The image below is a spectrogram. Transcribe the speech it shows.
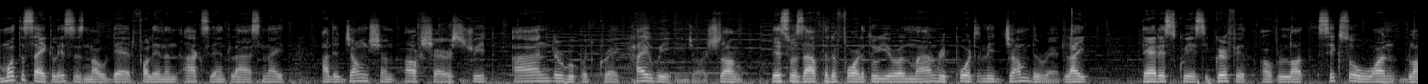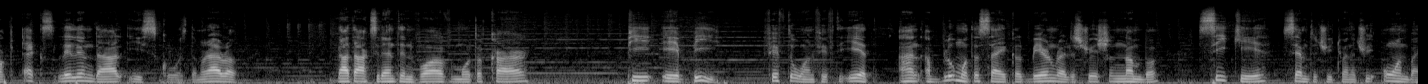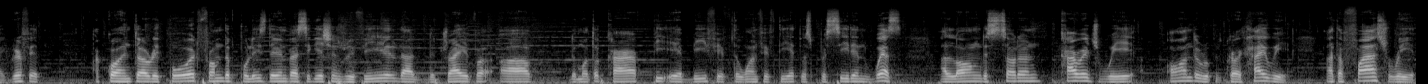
motorcyclist is now dead following an accident last night at the junction of Sheriff Street and the Rupert Craig Highway in Georgetown. This was after the 42-year-old man reportedly jumped the red light. That is Quasi Griffith of Lot 601 Block X, Lilliendaal, East Coast, Demerara. That accident involved motor car PAB 5158 and a blue motorcycle bearing registration number CK7323 owned by Griffith. According to a report from the police, their investigations revealed that the driver of the motor car PAB 5158 was proceeding west along the southern carriageway on the Rupert Craig Highway at a fast rate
